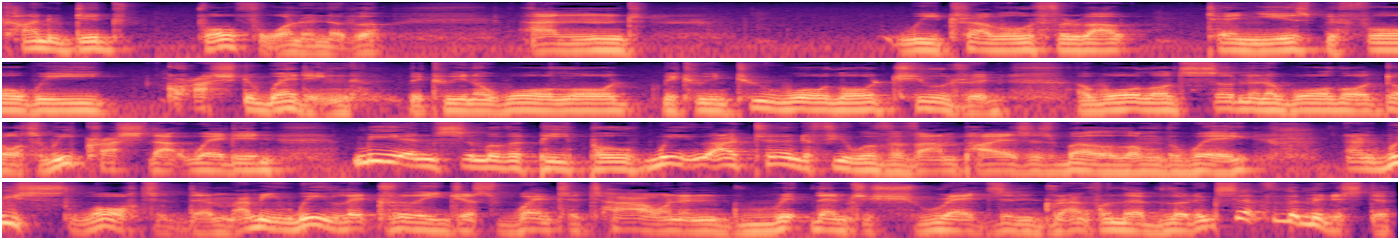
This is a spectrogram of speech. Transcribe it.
kind of did fall for one another. And we travelled for about 10 years before we crashed a wedding between a warlord between two warlord children a warlord son and a warlord daughter. We crashed that wedding me and some other people. We i turned a few other vampires as well along the way and we slaughtered them. I mean we literally just went to town and ripped them to shreds and drank from their blood except for the minister.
